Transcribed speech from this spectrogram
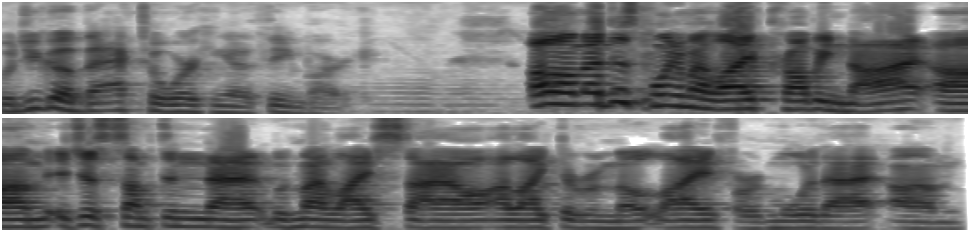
Would you go back to working at a theme park? Um, at this point in my life, probably not. Um, it's just something that with my lifestyle, I like the remote life or more that um,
